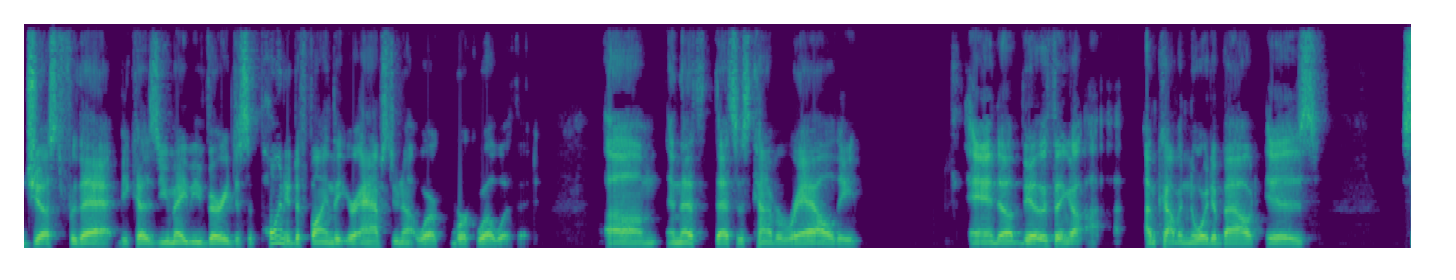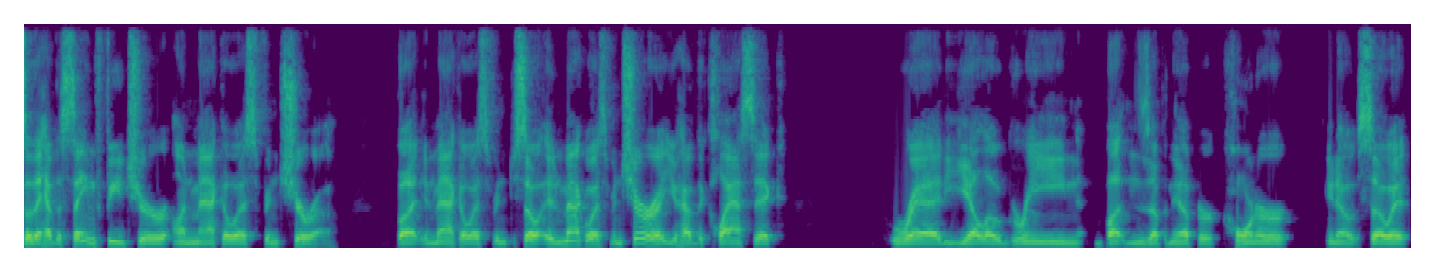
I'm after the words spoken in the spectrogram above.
just for that, because you may be very disappointed to find that your apps do not work work well with it. Um, and that's that's just kind of a reality. And uh, the other thing I, I'm kind of annoyed about is so they have the same feature on Mac OS Ventura, but in Mac OS so in Mac OS Ventura you have the classic red, yellow, green buttons up in the upper corner, you know, so it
